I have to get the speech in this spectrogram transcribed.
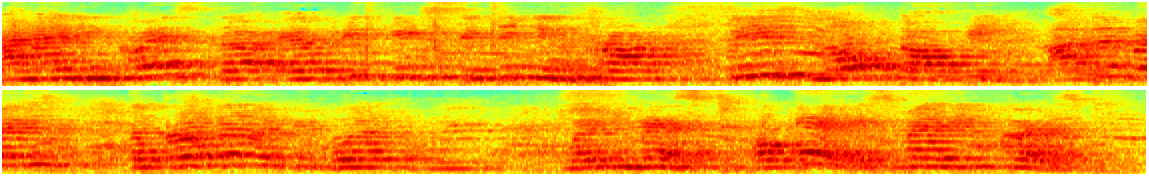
And I request the every kid sitting in front, please no talking. Otherwise, the program will be going, west. Okay, it's my request.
